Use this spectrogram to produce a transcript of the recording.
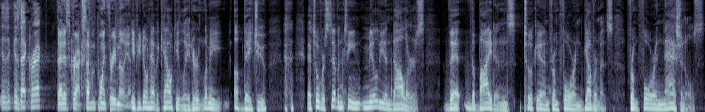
Is, is that correct? That is correct. 7.3 million. If you don't have a calculator, let me update you. It's over $17 million that the Bidens took in from foreign governments, from foreign nationals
